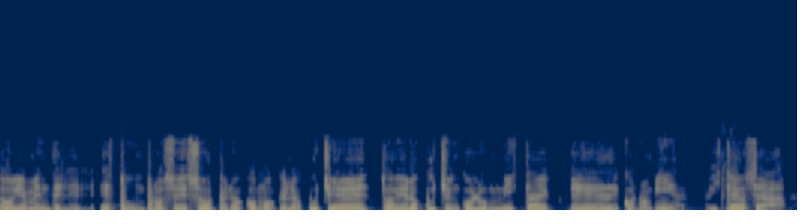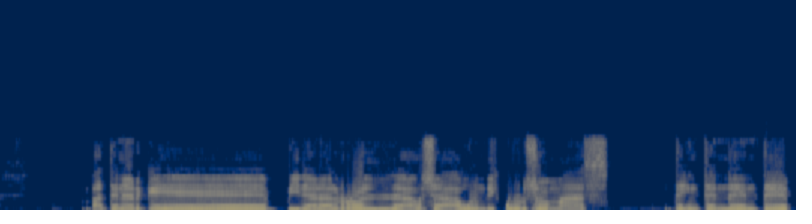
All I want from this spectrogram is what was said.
obviamente le, es un proceso, pero como que lo escuché, todavía lo escuché en columnista de, economía, ¿viste? O sea, va a tener que virar al rol, o sea, un discurso más de intendente,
